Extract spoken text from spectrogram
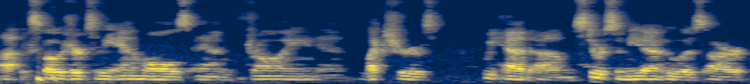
uh, exposure to the animals and drawing and lectures. We had um, Stuart Sumida, who was our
